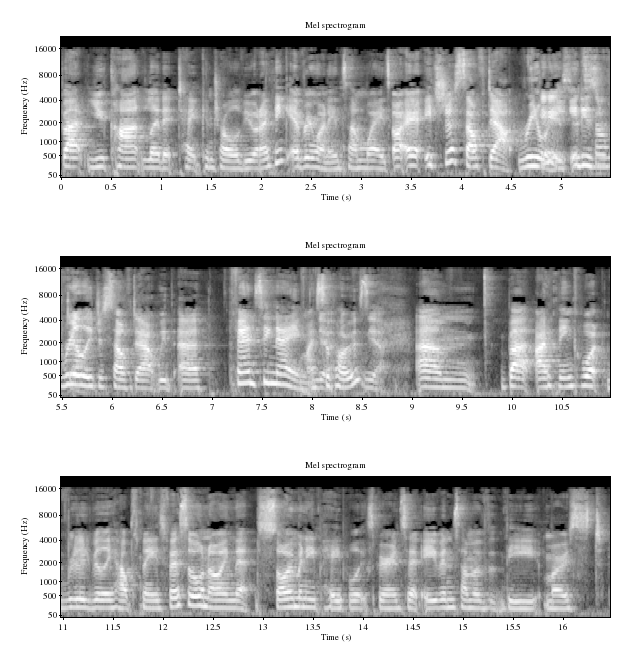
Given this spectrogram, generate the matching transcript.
but you can't let it take control of you. And I think everyone, in some ways, oh, it's just self doubt. Really, it is, it is really just self doubt with a fancy name, I suppose. Yeah. Um, but I think what really, really helps me is first of all knowing that so many people experience it. Even some of the most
